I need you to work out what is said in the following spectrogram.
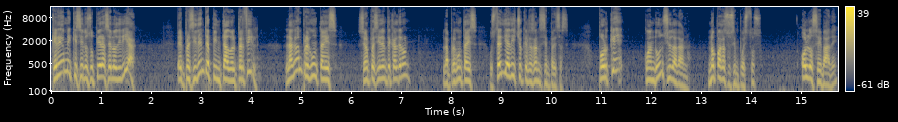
Créame que si lo supiera se lo diría. El presidente ha pintado el perfil. La gran pregunta es, señor presidente Calderón, la pregunta es, usted ya ha dicho que las grandes empresas, ¿por qué cuando un ciudadano no paga sus impuestos o los evade,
